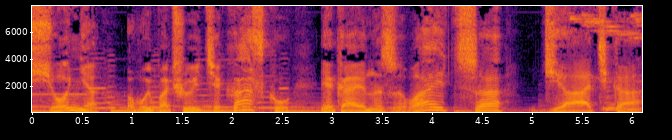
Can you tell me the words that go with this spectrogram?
Сёння вы пачуеце казку, якая называется «Дядька».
